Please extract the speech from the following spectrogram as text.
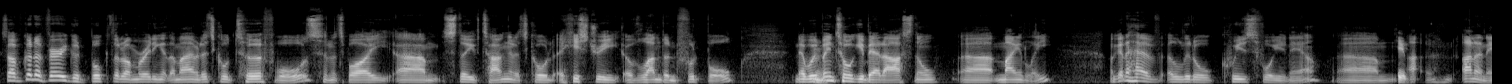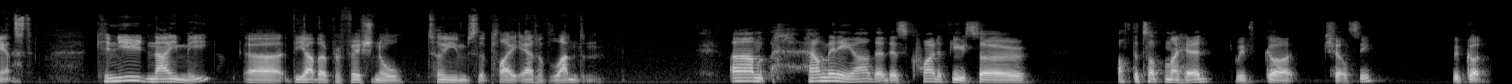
So I've got a very good book that I'm reading at the moment. It's called Turf Wars, and it's by um, Steve Tongue, and it's called A History of London Football. Now we've been talking about Arsenal uh, mainly. I'm going to have a little quiz for you now, um, Yep. uh, unannounced. Can you name me uh, the other professional teams that play out of London? Um, how many are there? There's quite a few. So, off the top of my head, we've got Chelsea, we've got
